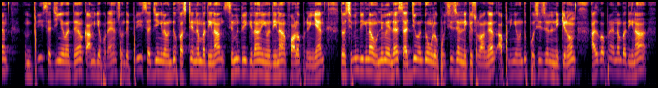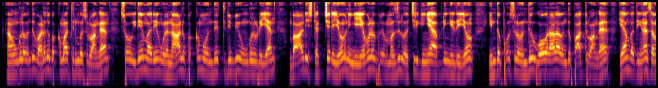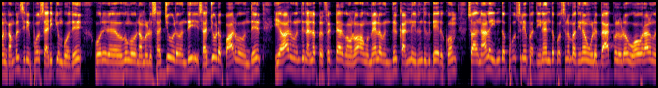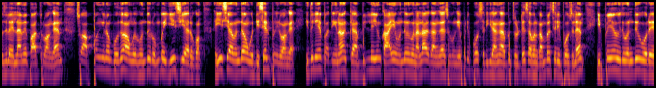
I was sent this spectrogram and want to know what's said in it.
ப்ரீ சர்ஜிங்கை வந்து காமிக்க போகிறேன் ஸோ இந்த ப்ரீ சர்ஜிங்கில் வந்து ஃபஸ்ட்டு என்ன பார்த்தீங்கன்னா சிமெண்ட்ரிக்கு தான் நீங்கள் பார்த்தீங்கன்னா ஃபாலோ பண்ணுவீங்க. ஸோ சிமெண்ட்ரிக்குனா ஒன்றுமே இல்லை. சர்ஜி வந்து உங்களை பொசிஷனில் நிற்க சொல்லுவாங்க. அப்போ நீங்கள் வந்து பொசிஷனில் நிற்கணும் அதுக்கப்புறம் என்ன பார்த்தீங்கன்னா உங்களை வந்து வலது பக்கமாக திரும்ப சொல்லுவாங்க. ஸோ இதே மாதிரி உங்களை நாலு பக்கம் வந்து திரும்பி உங்களுடைய பாடி ஸ்ட்ரக்சரையும் நீங்கள் எவ்வளோ மசில் வச்சுருக்கீங்க அப்படிங்கிறதையும் இந்த போஸில் வந்து ஓவராலாக வந்து பார்த்துருவாங்க. ஏன் பார்த்தீங்கன்னா செவன் கம்பல்சரி போஸ் அடிக்கும்போது ஒரு இவங்க நம்மளோட சர்ஜியோட வந்து சர்ஜோட பார்வை வந்து யார் வந்து நல்லா பெர்ஃபெக்டாக இருக்காங்களோ அவங்க மேலே வந்து கண் இருந்துக்கிட்டே இருக்கும். ஸோ அதனால் இந்த போஸ்ட்லேயே பார்த்தீங்கன்னா இந்த போஸ்ட்லாம் பார்த்தீங்கன்னா உங்களோட பேக்களோட ஓவரால் மசில் எல்லாமே பார்த்துருவாங்க ஸோ அப்போங்கிற போது அவங்களுக்கு வந்து ரொம்ப ஈஸியாக இருக்கும். ஈஸியாக வந்து அவங்க டிசைட் பண்ணிடுவாங்க. இதுலேயே பார்த்தீங்கன்னா க பில்லையும் காயும் வந்து இவங்க நல்லா இருக்காங்க. ஸோ இவங்க எப்படி போஸ்ட் அடிக்கிறாங்க அப்படின்னு சொல்லிட்டு செவன் கம்பல்சரி போஸ்ட்டில் இப்போயும் இது வந்து ஒரு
